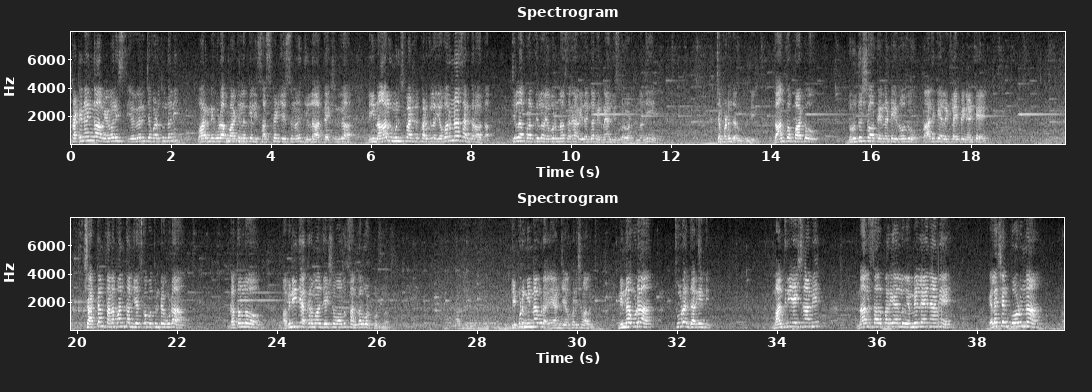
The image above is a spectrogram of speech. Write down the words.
కఠినంగా వ్యవహరి వ్యవహరించబడుతుందని వారిని కూడా పార్టీలోకి వెళ్ళి సస్పెండ్ చేస్తున్నారని జిల్లా అధ్యక్షునిగా ఈ నాలుగు మున్సిపాలిటీల పరిధిలో ఎవరున్నా సరే తర్వాత జిల్లా పరిధిలో ఎవరున్నా సరే ఆ విధంగా నిర్ణయాలు తీసుకోబడుతుందని చెప్పడం జరుగుతుంది. దాంతోపాటు దురదృష్టవత ఏంటంటే ఈరోజు రాజకీయాలు ఎట్లయిపోయినాయంటే చట్టం తన పని తను చేసుకోబోతుంటే కూడా గతంలో అవినీతి అక్రమాలు చేసిన వాళ్ళు సంకలు కొట్టుకుంటున్నారు. ఇప్పుడు నిన్న కూడా ఒక నిమిషం ఆగండి. నిన్న కూడా చూడడం జరిగింది. మంత్రి చేసిన ఆమె, నాలుగు సార్లు పర్యాలు ఎమ్మెల్యే అయిన ఆమె ఎలక్షన్ కోడున్న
